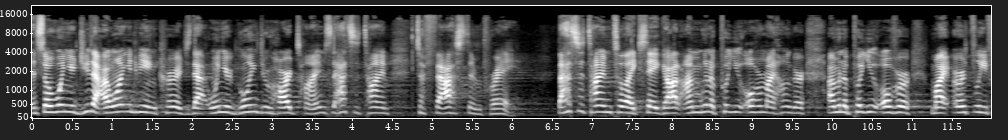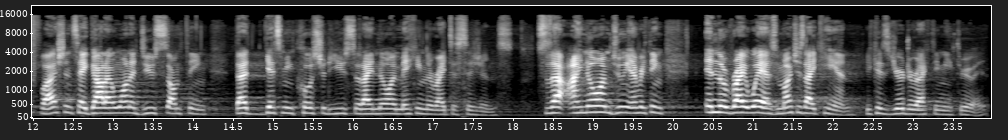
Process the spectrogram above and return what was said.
And so when you do that, I want you to be encouraged that when you're going through hard times, that's the time to fast and pray. That's the time to like say, God, I'm going to put you over my hunger. I'm going to put you over my earthly flesh and say, God, I want to do something that gets me closer to you so that I know I'm making the right decisions. So that I know I'm doing everything in the right way as much as I can because you're directing me through it.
